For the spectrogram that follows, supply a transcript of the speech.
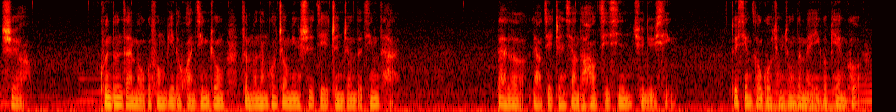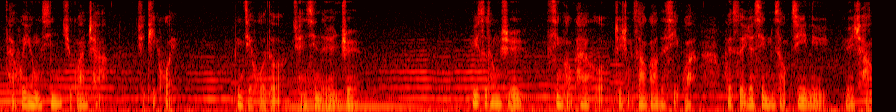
是啊，困顿在某个封闭的环境中，怎么能够证明世界真正的精彩？带了了解真相的好奇心去旅行，对行走过程中的每一个片刻，才会用心去观察、去体会，并且获得全新的认知。与此同时，信口开河这种糟糕的习惯，会随着行走纪律越长，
